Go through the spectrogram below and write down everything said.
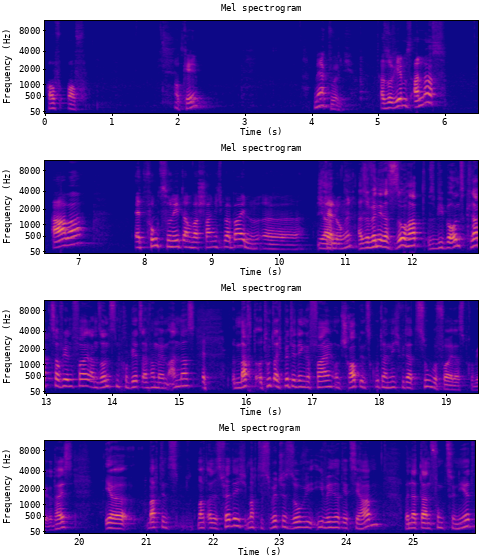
Auf Off. Okay. Merkwürdig. Also wir haben es anders, aber es funktioniert dann wahrscheinlich bei beiden äh, Ja. Stellungen. Also wenn ihr das so habt, wie bei uns, klappt es auf jeden Fall. Ansonsten probiert es einfach mal eben anders. Macht, tut euch bitte den Gefallen und schraubt den Scooter nicht wieder zu, bevor ihr das probiert. Das heißt, ihr macht, den, macht alles fertig, macht die Switches so, wie ihr wie wir das jetzt hier haben. Wenn das dann funktioniert,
